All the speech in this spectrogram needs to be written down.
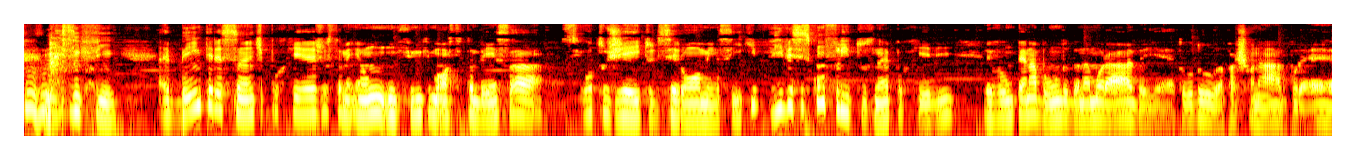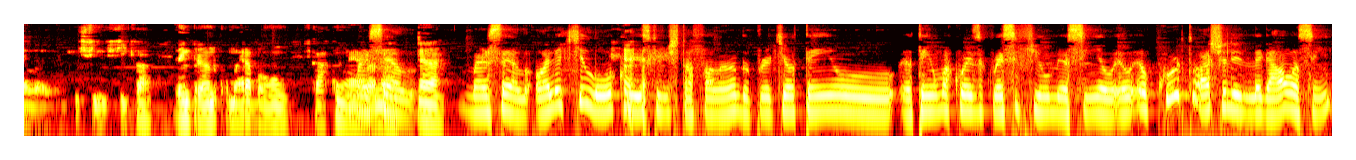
mas enfim, é bem interessante porque é justamente é um, um filme que mostra também essa, esse outro jeito de ser homem, assim, que vive esses conflitos, né? Porque ele levou um pé na bunda da namorada e é todo apaixonado por ela, enfim, fica lembrando como era bom ficar com ela, Marcelo, né? Marcelo, olha que louco isso que a gente tá falando, porque eu tenho eu tenho uma coisa com esse filme, assim, eu, eu, eu curto, acho ele legal, assim,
